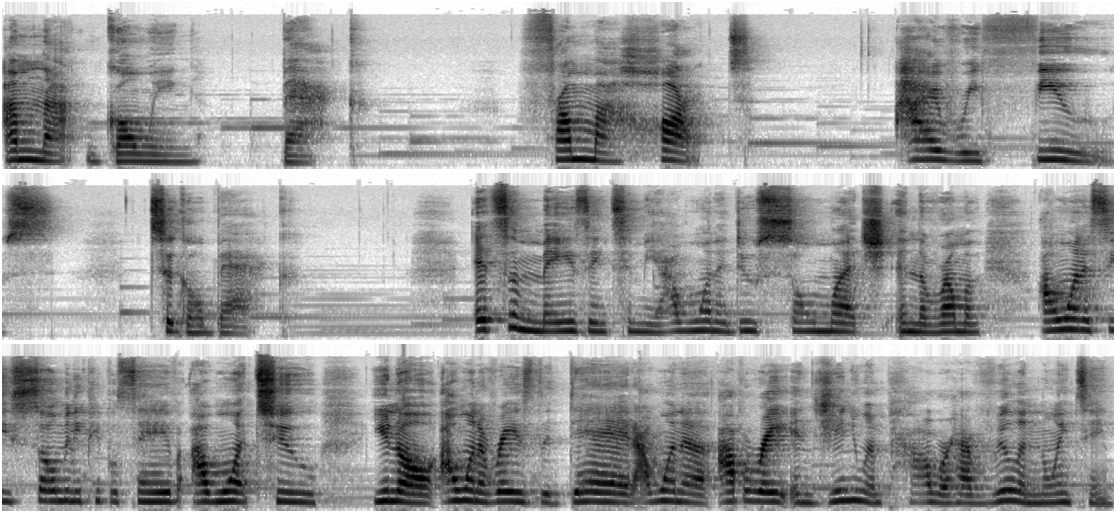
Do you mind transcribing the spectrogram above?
I'm not going back. From my heart, I refuse to go back. It's amazing to me. I want to do so much in the realm of, I want to see so many people saved. I want to, you know, I want to raise the dead. I want to operate in genuine power, have real anointing.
